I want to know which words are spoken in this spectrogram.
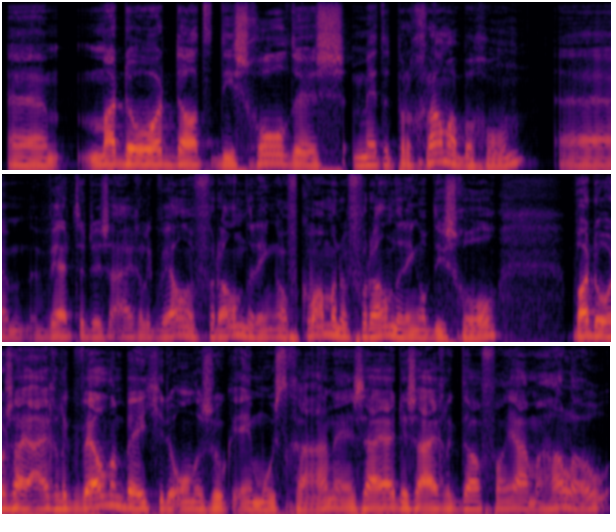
Um, maar doordat die school dus met het programma begon, um, werd er dus eigenlijk wel een verandering, of kwam er een verandering op die school. Waardoor zij eigenlijk wel een beetje de onderzoek in moest gaan. En zij dus eigenlijk dacht van ja, maar hallo,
